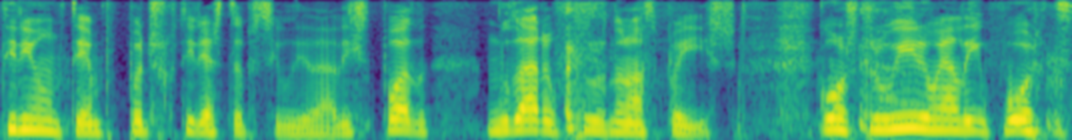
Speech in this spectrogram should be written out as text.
tirem um tempo para discutir esta possibilidade. Isto pode mudar o futuro do nosso país. Construir um heliporto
